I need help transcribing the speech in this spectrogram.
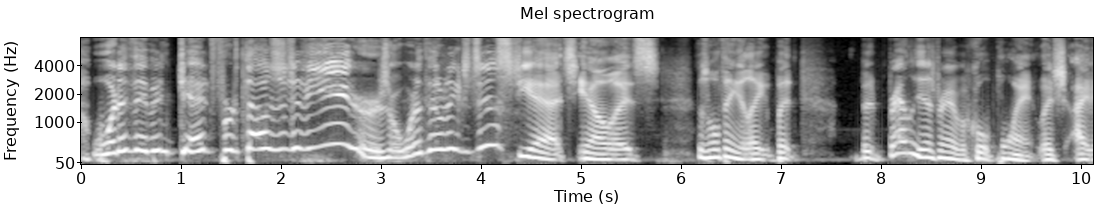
yeah. what if they've been dead for thousands of years or what if they don't exist yet you know it's this whole thing like but but bramley does bring up a cool point which i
